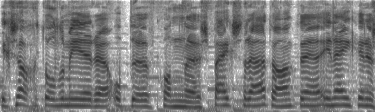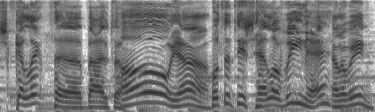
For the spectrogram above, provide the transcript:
Ik zag het onder meer uh, op de Van uh, Spijkstraat. Er hangt uh, in één keer een skelet buiten. Oh, ja. Want het is Halloween, hè? Halloween.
